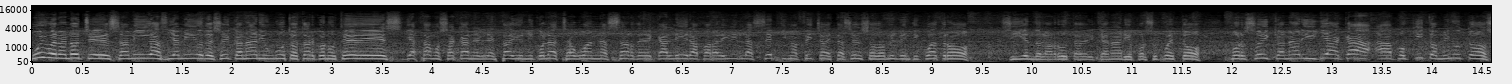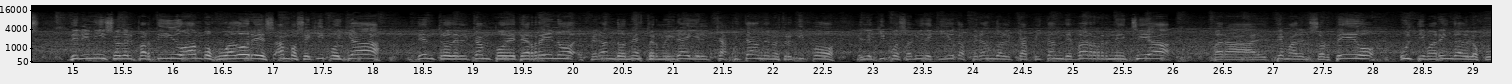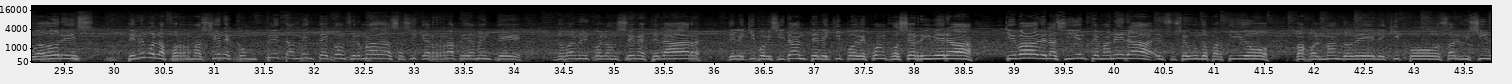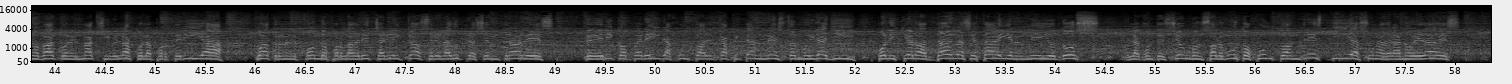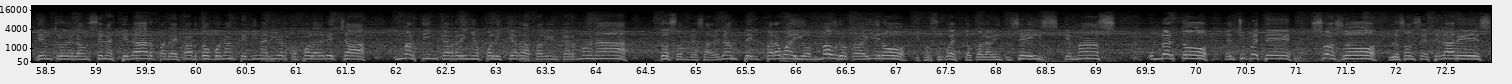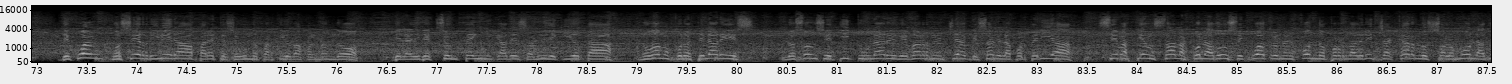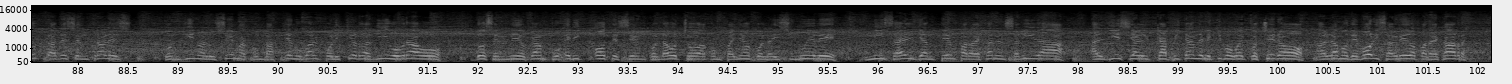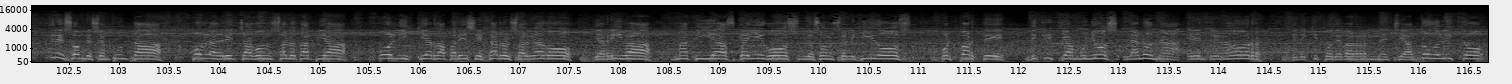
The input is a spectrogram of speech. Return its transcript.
Muy buenas noches, amigas y amigos de Soy Canario. Un gusto estar con ustedes. Ya estamos acá en el estadio Nicolás Chaguán Nazar de Calera para vivir la séptima fecha de este ascenso 2024, siguiendo la ruta del Canario, por supuesto, por Soy Canario. Y ya acá, a poquitos minutos del inicio del partido, ambos jugadores, ambos equipos ya dentro del campo de terreno, esperando Néstor Muiray, el capitán de nuestro equipo, el equipo Salud de Quillota, esperando al capitán de Barnechea para el tema del sorteo. Última arenga de los jugadores. Tenemos las formaciones completamente confirmadas, así que rápidamente nos vamos a ir con la oncena estelar del equipo visitante, el equipo de Juan José Rivera, que va de la siguiente manera en su segundo partido bajo el mando del equipo salluicino. Va con el Maxi Velasco la portería, cuatro en el fondo por la derecha, Ariel Cáceres, la dupla centrales, Federico Pereira junto al capitán Néstor Muiraggi, por la izquierda Douglas está ahí en el medio, dos en la contención Gonzalo Buto junto a Andrés Díaz, una de las novedades dentro de la oncena estelar para dejar dos volantes bien abiertos por la derecha. Martín Carreño por la izquierda, Fabián Carmona. Dos hombres adelante, el paraguayo Mauro Caballero y por supuesto con la 26, que más? Humberto, el chupete, Suazo, los once estelares de Juan José Rivera para este segundo partido bajo el mando de la dirección técnica de San Luis de Quillota. Nos vamos con los estelares, los 11 titulares de Barnechea que sale la portería. Sebastián Salas con la 12, 4 en el fondo por la derecha. Carlos Salomón, la dupla de centrales con Gino Alucema, con Bastián Ubal por la izquierda. Diego Bravo, 2 en el medio campo. Eric Otesen con la 8, acompañado con la 19. Misael Yantén para dejar en salida al 10 y al capitán del equipo huecochero. Hablamos de Boris Agredo para dejar Tres hombres en punta. Por la derecha Gonzalo Tapia. Por la izquierda aparece Harold Salgado. Y arriba Matías Gallegos. Los once elegidos por parte de Cristian Muñoz. La nona, el entrenador del equipo de Barnechea. Todo listo.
